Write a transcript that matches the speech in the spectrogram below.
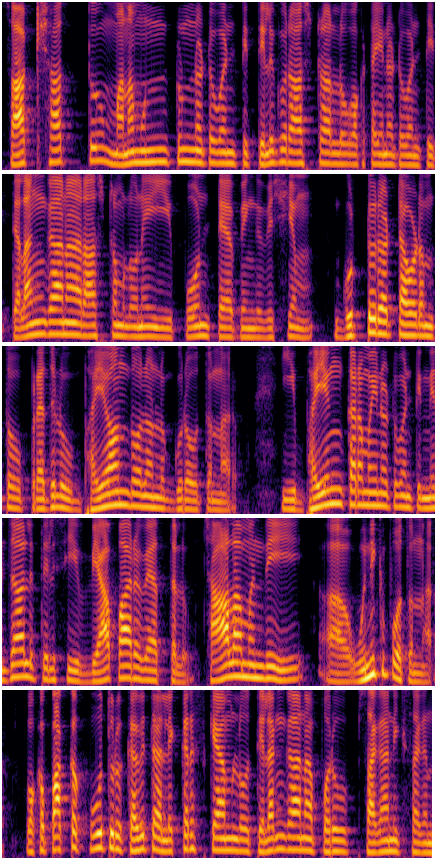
సాక్షాత్తు మనముంటున్నటువంటి తెలుగు రాష్ట్రాల్లో ఒకటైనటువంటి తెలంగాణ రాష్ట్రంలోనే ఈ ఫోన్ ట్యాపింగ్ విషయం గుట్టురట్టవడంతో ప్రజలు భయాందోళనలకు గురవుతున్నారు. ఈ భయంకరమైనటువంటి నిజాలు తెలిసి వ్యాపారవేత్తలు చాలామంది ఉనికిపోతున్నారు. ఒక పక్క కూతురు కవిత లిక్కర్ స్కామ్లో తెలంగాణ పరువు సగానికి సగం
